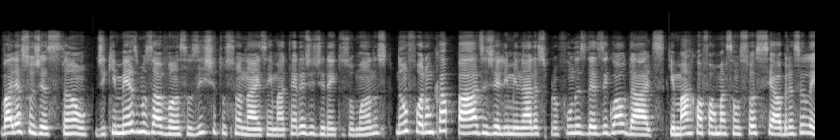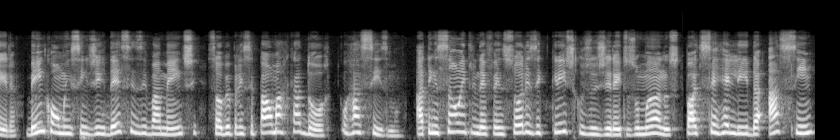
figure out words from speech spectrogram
vale a sugestão de que mesmo os avanços institucionais em matéria de direitos humanos não foram capazes de eliminar as profundas desigualdades que marcam a formação social brasileira, bem como incidir decisivamente sobre o principal marcador, o racismo. A tensão entre defensores e críticos dos direitos humanos pode ser relida, assim,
